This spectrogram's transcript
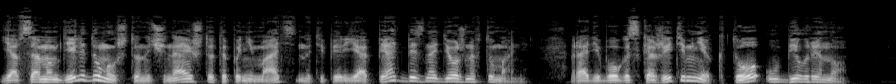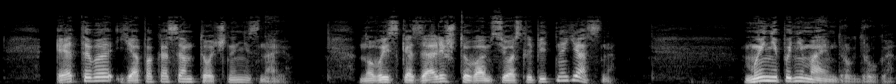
Я в самом деле думал, что начинаю что-то понимать, но теперь я опять безнадежно в тумане. Ради бога, скажите мне, кто убил Рено? Этого я пока сам точно не знаю. Но вы сказали, что вам все ослепительно ясно. Мы не понимаем друг друга.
